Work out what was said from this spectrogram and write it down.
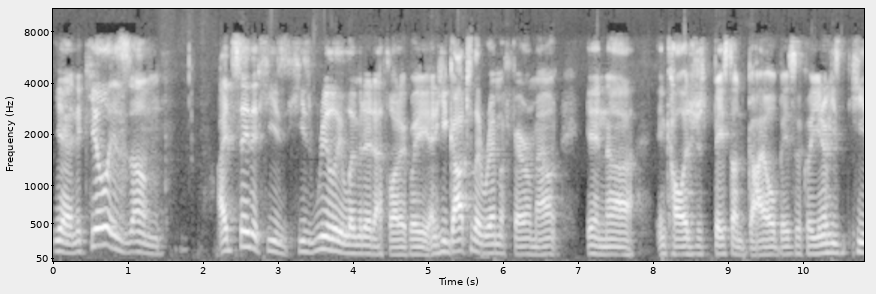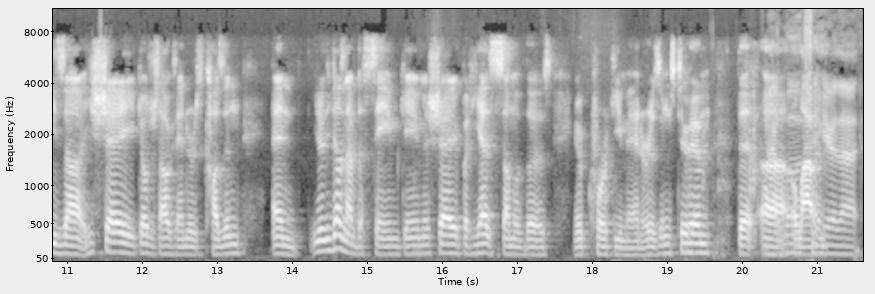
Yeah, Nickeil is. Um, I'd say that he's he's really limited athletically, and he got to the rim a fair amount in uh, in college just based on guile, basically. You know, he's he's uh, he's Shai Gilgeous Alexander's cousin, and you know, he doesn't have the same game as Shai, but he has some of those you know quirky mannerisms to him that I uh, love allow to him hear that.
